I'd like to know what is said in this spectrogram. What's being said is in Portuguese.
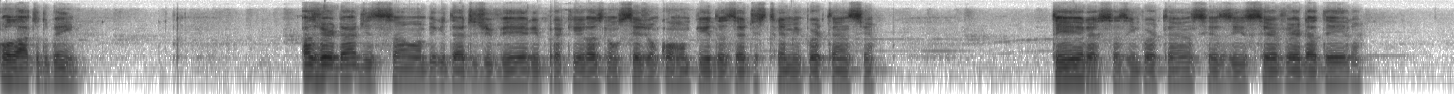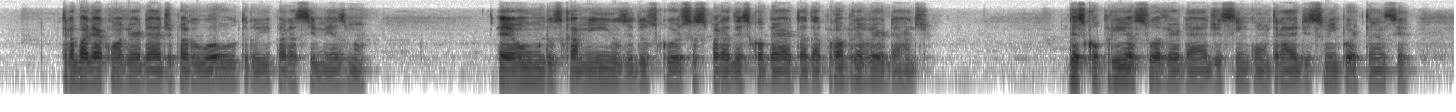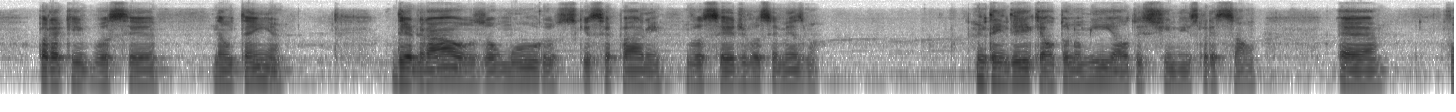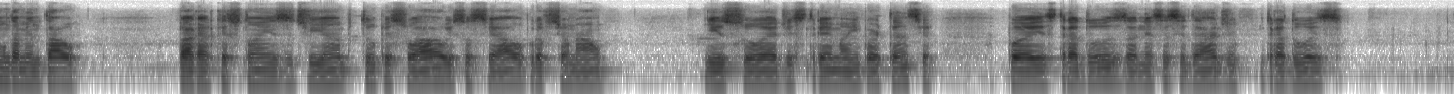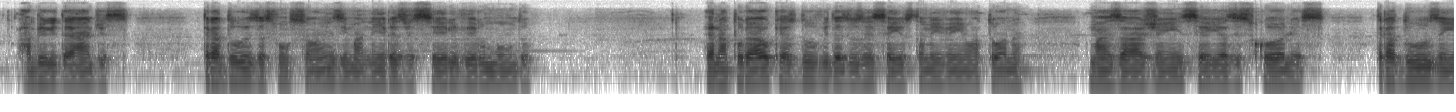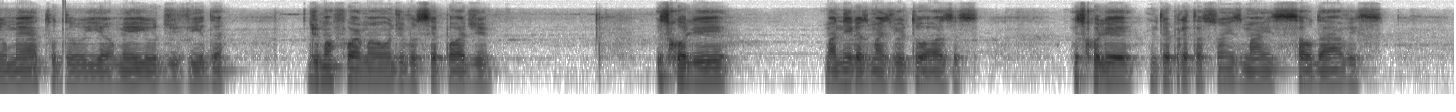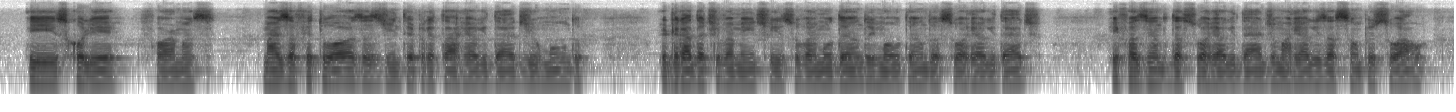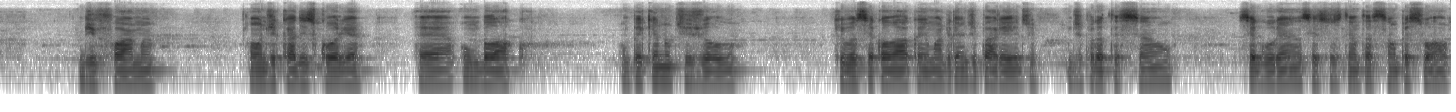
Olá, tudo bem? As verdades são habilidades de ver e para que elas não sejam corrompidas é de extrema importância. Ter essas importâncias e ser verdadeira. Trabalhar com a verdade para o outro e para si mesma é um dos caminhos e dos cursos para a descoberta da própria verdade. Descobrir a sua verdade se encontrar de sua importância para que você não tenha degraus ou muros que separem você de você mesmo. Entender que a autonomia, autoestima e expressão é fundamental para questões de âmbito pessoal e social, profissional. Isso é de extrema importância, pois traduz a necessidade, traduz habilidades, traduz as funções e maneiras de ser e ver o mundo. É natural que as dúvidas e os receios também venham à tona, mas a agência e as escolhas traduzem o método e o meio de vida de uma forma onde você pode escolher maneiras mais virtuosas, escolher interpretações mais saudáveis e escolher formas mais afetuosas de interpretar a realidade e o mundo, e gradativamente isso vai mudando e moldando a sua realidade e fazendo da sua realidade uma realização pessoal, de forma onde cada escolha é um bloco, um pequeno tijolo que você coloca em uma grande parede de proteção, segurança e sustentação pessoal.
